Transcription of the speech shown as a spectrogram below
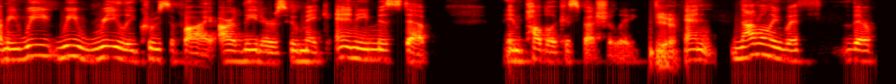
I mean we we really crucify our leaders who make any misstep in public especially. Yeah. And not only with their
